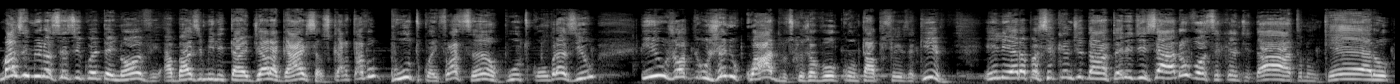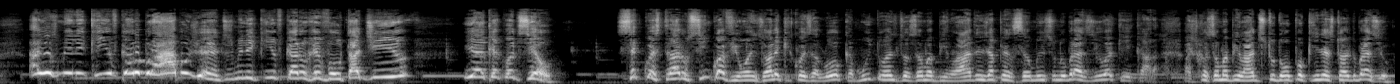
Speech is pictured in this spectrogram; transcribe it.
Mas em 1959, a base militar de Aragarça, os caras estavam puto com a inflação, puto com o Brasil, e o, J, o Jânio Quadros, que eu já vou contar para vocês aqui, ele era para ser candidato. Ele disse: Ah, não vou ser candidato, não quero. Aí os miliquinhos ficaram bravos, gente. Os miliquinhos ficaram revoltadinhos. E aí o que aconteceu? Sequestraram cinco aviões, olha que coisa louca. Muito antes de Osama Bin Laden, já pensamos isso no Brasil aqui, cara. Acho que Osama Bin Laden estudou um pouquinho da história do Brasil.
